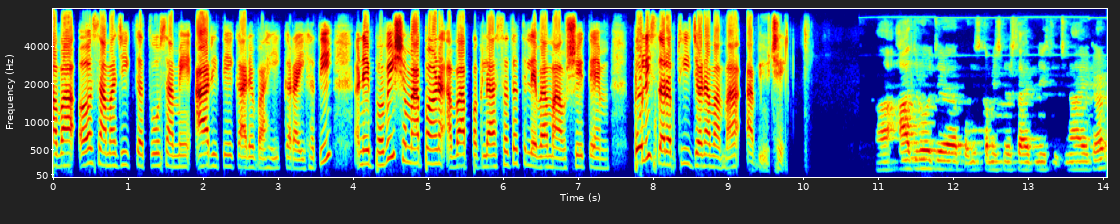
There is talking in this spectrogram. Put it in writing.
આવા અસામાજિક તત્વો સામે આ રીતે કાર્યવાહી કરાઈ હતી અને ભવિષ્યમાં પણ આવા પગલાં સતત લેવામાં આવશે તેમ પોલીસ તરફથી જણાવવામાં આવ્યું છે. આજ રોજ પોલીસ કમિશનર સાહેબની સૂચના હેઠળ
